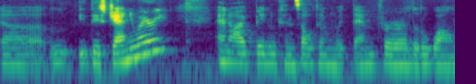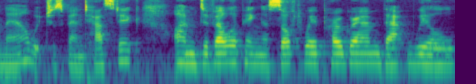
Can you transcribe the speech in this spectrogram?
uh, this January. And I've been consulting with them for a little while now, which is fantastic. I'm developing a software program that will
